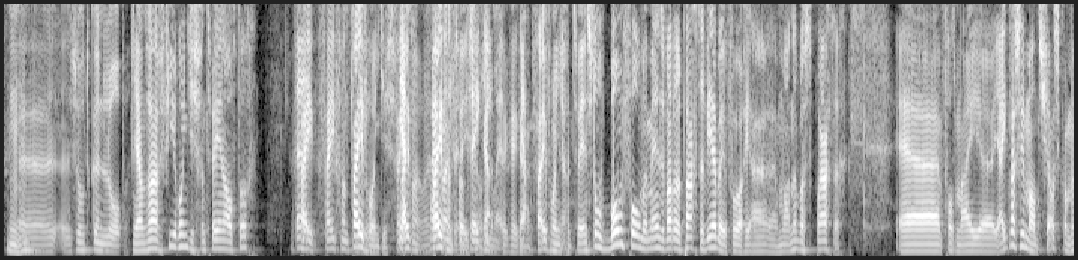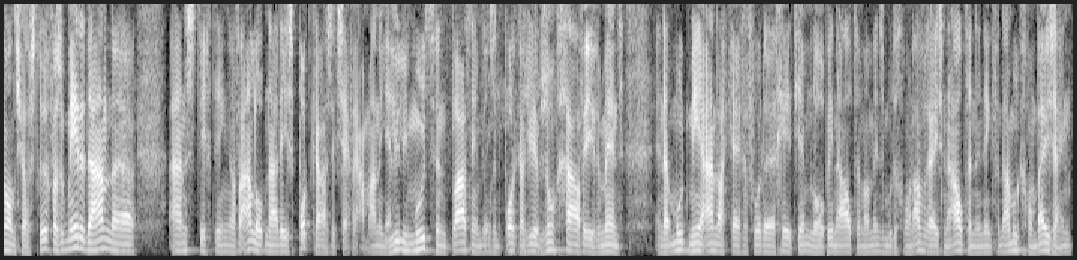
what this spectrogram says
Mhm. zo te kunnen lopen. ja, want het waren vier rondjes van 2,5 toch? Vijf, vijf van Vijf rondjes. Vijf van- vijf, vijf van van twee. kilometer. Ja. Vijf rondjes Ja. van twee. En het stond bomvol met mensen. We hadden het prachtig weer bij vorig jaar, eh, man. Dat was prachtig. Eh, volgens mij, eh, ja, ik was helemaal enthousiast. Ik kwam heel enthousiast terug. Was ook mede gedaan eh, aan de stichting of aanloop naar deze podcast. Ik zeg van, ja man, Ja. jullie moeten plaatsnemen bij ons in de podcast. Jullie hebben zo'n gaaf evenement. En dat moet meer aandacht krijgen voor de GTM-loop in Aalten. Want mensen moeten gewoon afreizen naar Aalten. En ik denk van, daar moet ik gewoon bij zijn.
